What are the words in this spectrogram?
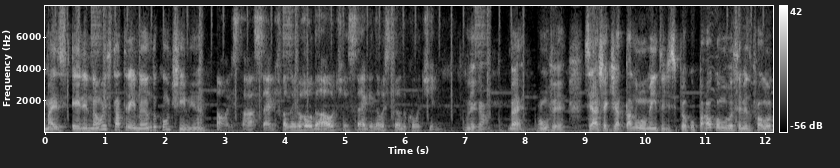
Mas ele não está treinando com o time, né? Não, ele está segue fazendo holdout, segue não estando com o time. Legal. É, vamos ver. Você acha que já tá no momento de se preocupar ou como você mesmo falou,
